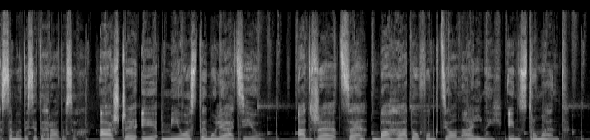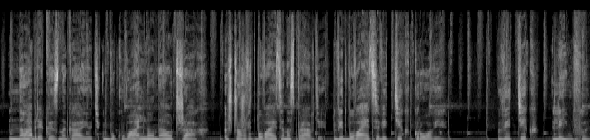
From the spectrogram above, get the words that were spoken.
70 градусах, а ще і міостимуляцію. Адже це багатофункціональний інструмент. Набряки зникають буквально на очах. Що ж відбувається насправді? Відбувається відтік крові, відтік лімфи.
